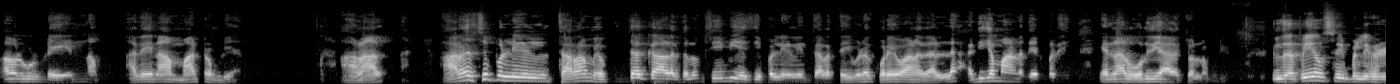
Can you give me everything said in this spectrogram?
அவர்களுடைய எண்ணம். அதை நாம் மாற்ற முடியாது. ஆனால் அரசு பள்ளிகளின் தரம் எந்த காலத்திலும் சிபிஎஸ்இ பள்ளிகளின் தரத்தை விட குறைவானது அல்ல அதிகமானது என்பதை என்னால் உறுதியாக சொல்ல முடியும் இந்த பிஎம்ஸ்ரீ பள்ளிகள்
